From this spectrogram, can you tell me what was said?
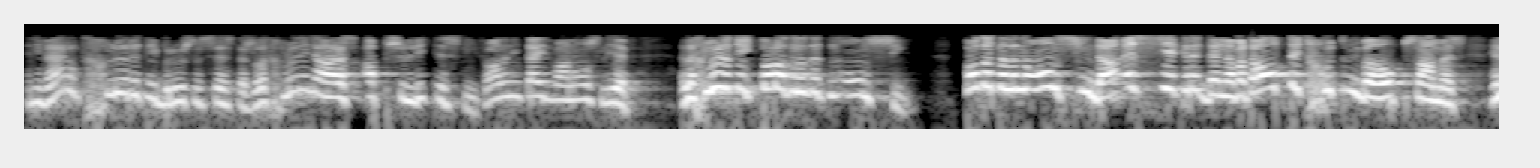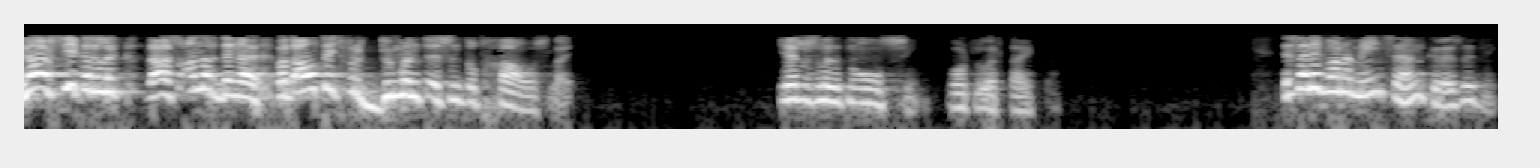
En die wêreld glo dit nie broers en susters. Hulle glo nie daar is absolutes nie, veral in die tyd waarin ons leef. Hulle glo dit nie totdat hulle dit in ons sien. Totdat hulle in ons sien, daar is sekere dinge wat altyd goed en behulpsaam is en daar is sekerlik daar's ander dinge wat altyd verdoemend is en tot chaos lei. Eers as hulle dit in ons sien, word hulle oortuig. Dis net wanneer mense hinker, is dit nie?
